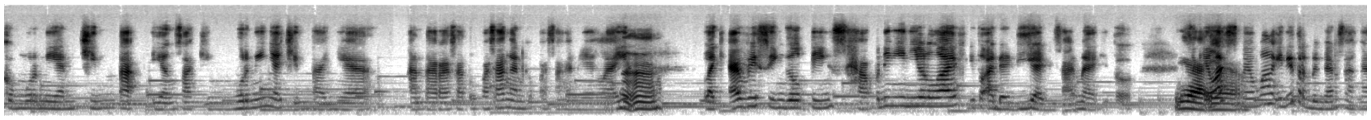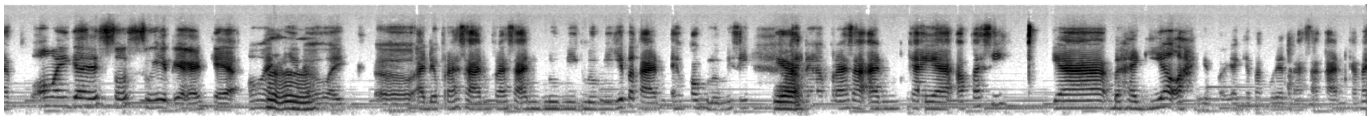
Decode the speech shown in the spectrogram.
kemurnian cinta yang saking murninya cintanya antara satu pasangan ke pasangan yang lain. Mm-hmm like every single things happening in your life itu ada dia di sana gitu. Yeah, Sekilas yeah. memang ini terdengar sangat oh my god it's so sweet ya kan kayak oh my mm -hmm. you know like uh, ada perasaan-perasaan gloomy-gloomy gitu kan. Eh kok gloomy sih? Yeah. Ada perasaan kayak apa sih? Ya bahagia lah gitu yang kita kemudian rasakan karena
